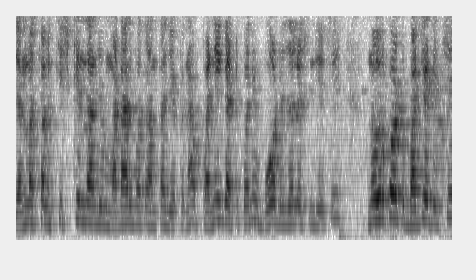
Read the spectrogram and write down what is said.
జన్మస్థలం కిష్కింద అని చెప్పి మఠాధిపతులు అంతా చెప్పిన పని కట్టుకొని బోర్డు రిజల్యూషన్ చేసి నూరు కోట్లు బడ్జెట్ ఇచ్చి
